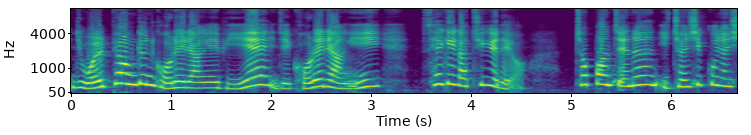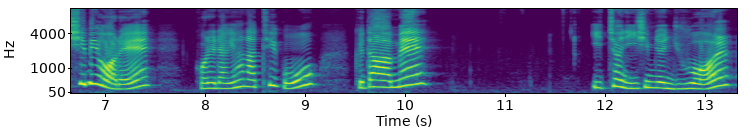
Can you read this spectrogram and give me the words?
이제 월 평균 거래량에 비해 이제 거래량이 세 개가 튀게 돼요. 첫 번째는 2019년 12월에 거래량이 하나 튀고 그 다음에 2020년 6월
